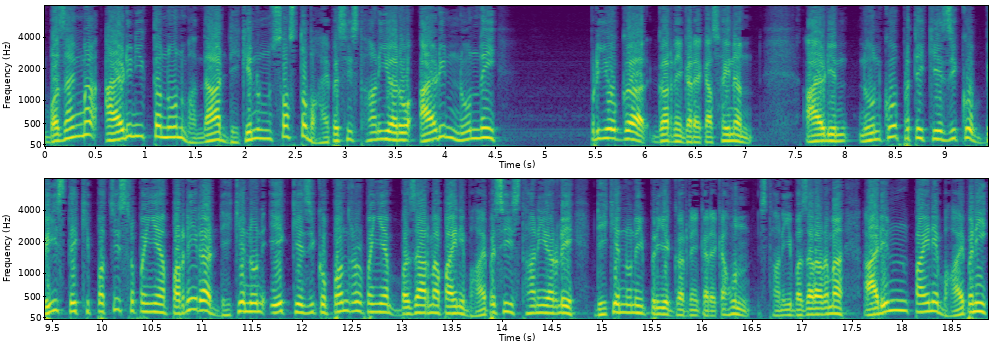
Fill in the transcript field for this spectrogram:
बजाङमा आयोडिनयुक्त नुन भन्दा ढिके नुन सस्तो भएपछि स्थानीयहरू आयोडिन नुन नै प्रयोग गर्ने गरेका छैनन्। आयोडिन नुनको प्रति केजीको बीसदेखि पच्चीस रूपियाँ पर्ने र ढिके नुन एक केजीको पन्ध्र रूपियाँ बजारमा पाइने भएपछि स्थानीयहरूले ढिके नुनै प्रयोग गर्ने गरेका हुन्। स्थानीय बजारहरूमा आयोडिन पाइने भए पनि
